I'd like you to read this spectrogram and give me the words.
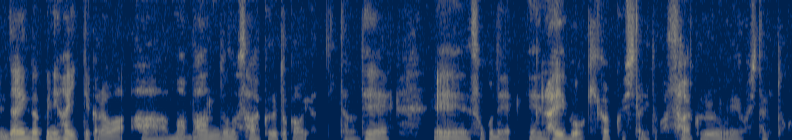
大学に入ってからは、あまあ、バンドのサークルとかをやってたので、えーそこでライブを企画したりとか、サークル運営をしたりとか、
